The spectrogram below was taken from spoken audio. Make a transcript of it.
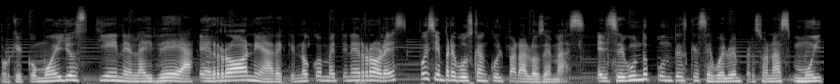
Porque como ellos tienen la idea errónea de que no cometen errores, pues siempre buscan culpar a los demás. El segundo punto es que se vuelven personas muy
